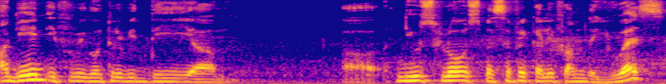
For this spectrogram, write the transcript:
again, if we go through with the um, uh, news flow specifically from the US,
